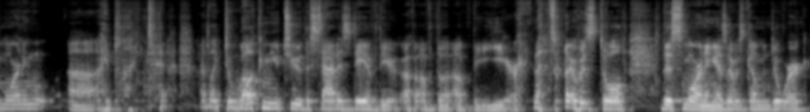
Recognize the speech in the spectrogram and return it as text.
morning. Uh, I'd like to I'd like to welcome you to the saddest day of the of, of, the of the year. That's what I was told this morning as I was coming to work.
